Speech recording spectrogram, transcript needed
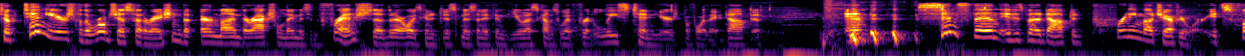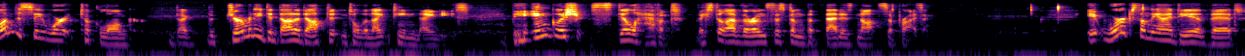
Took 10 years for the World Chess Federation, but bear in mind their actual name is in French, so they're always going to dismiss anything the US comes with for at least 10 years before they adopt it. And Since then, it has been adopted pretty much everywhere. It's fun to see where it took longer. Like, Germany did not adopt it until the 1990s. The English still haven't. They still have their own system, but that is not surprising. It works on the idea that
